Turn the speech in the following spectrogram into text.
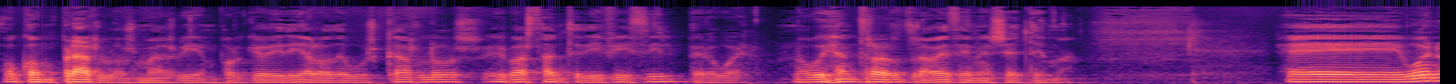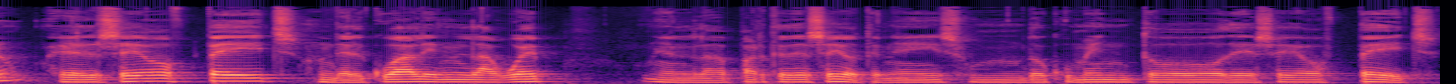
O comprarlos más bien, porque hoy día lo de buscarlos es bastante difícil, pero bueno, no voy a entrar otra vez en ese tema. Eh, bueno, el SEO of page, del cual en la web, en la parte de SEO, tenéis un documento de SEO of page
